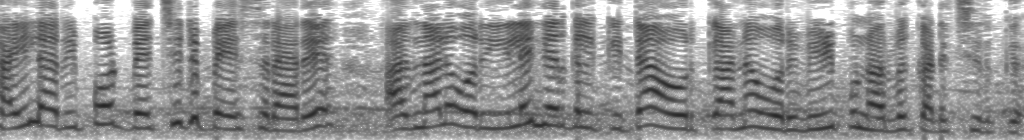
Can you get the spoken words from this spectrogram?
கையில் கையில ரிப்போர்ட் வச்சுட்டு பேசுறாரு. அதனால ஒரு இளைஞர்கள் கிட்ட அவருக்கான ஒரு விழிப்புணர்வு கிடைச்சிருக்கு.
